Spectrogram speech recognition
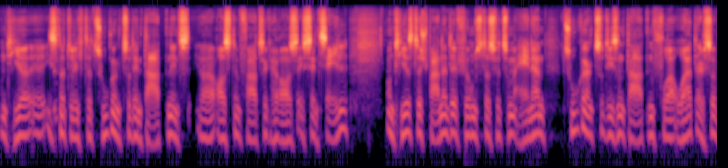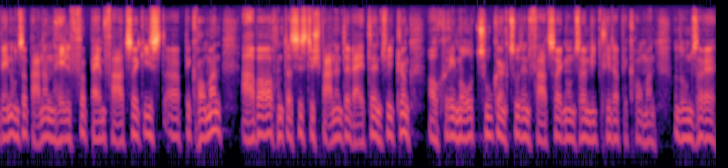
Und hier ist natürlich der Zugang zu den Daten ins, äh, aus dem Fahrzeug heraus essentiell. Und hier ist das Spannende für uns, dass wir zum einen Zugang zu diesen Daten vor Ort, also wenn unser Bannenhelfer beim Fahrzeug ist, äh, bekommen, aber auch, und das ist die spannende Weiterentwicklung, auch remote Zugang zu den Fahrzeugen unserer Mitglieder bekommen. Und unsere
